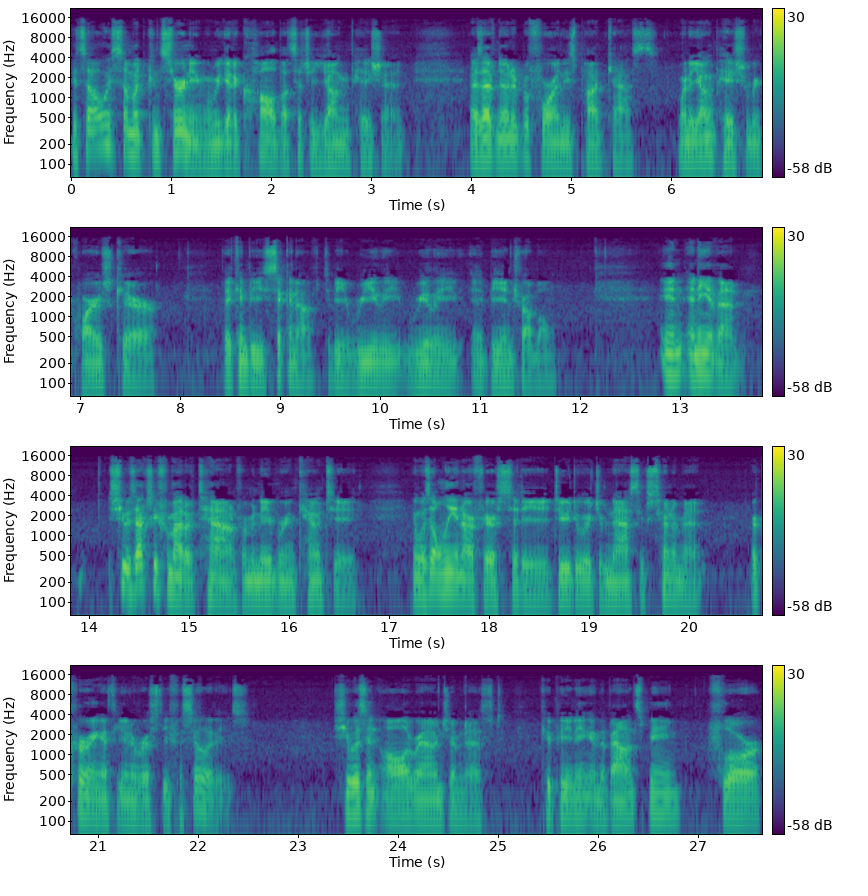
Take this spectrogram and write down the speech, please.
It's always somewhat concerning when we get a call about such a young patient. As I've noted before on these podcasts, when a young patient requires care, they can be sick enough to be really, really eh, be in trouble. In any event, she was actually from out of town, from a neighboring county, and was only in our fair city due to a gymnastics tournament occurring at the university facilities. She was an all around gymnast, competing in the balance beam, floor,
